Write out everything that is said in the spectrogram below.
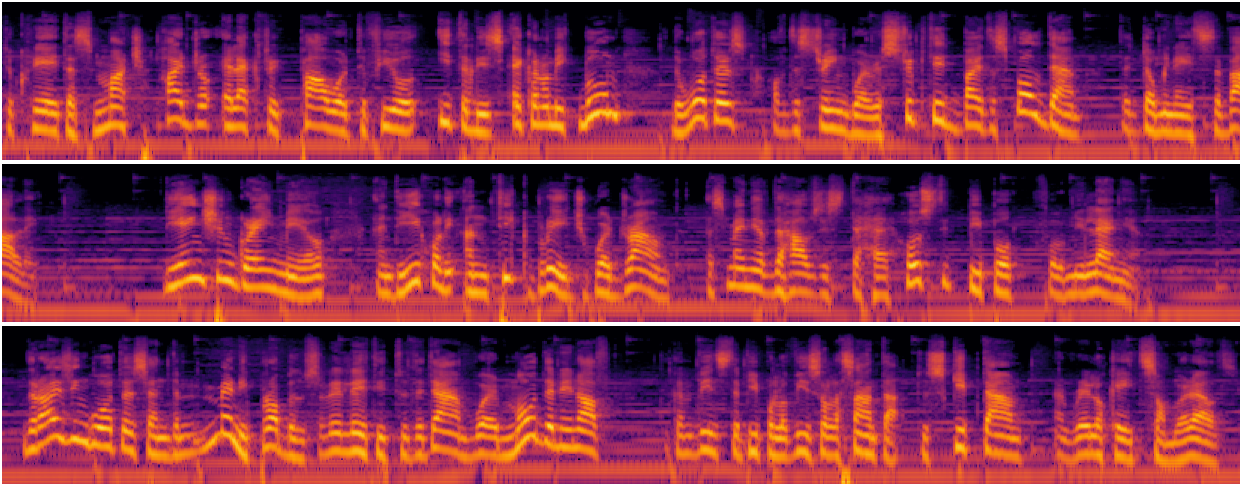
to create as much hydroelectric power to fuel Italy's economic boom, the waters of the stream were restricted by the small dam that dominates the valley. The ancient grain mill and the equally antique bridge were drowned, as many of the houses that had hosted people for millennia. The rising waters and the many problems related to the dam were more than enough convince the people of Isola Santa to skip town and relocate somewhere else.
